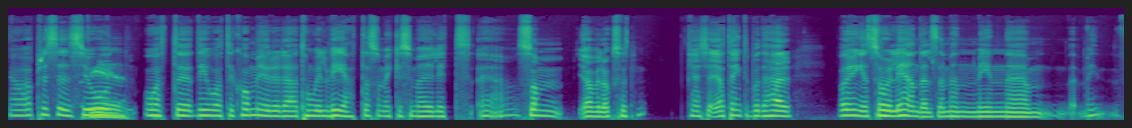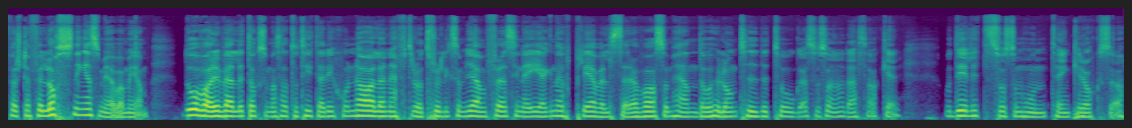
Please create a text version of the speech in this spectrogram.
Ja, precis. Det- Jo, hon åter, det återkommer ju det där att hon vill veta så mycket som möjligt. Eh, som jag vill också kanske, jag tänkte på det här, var ju ingen sorglig händelse, men min, eh, min första förlossningen som jag var med om, då var det väldigt också, man satt och tittade i journalen efteråt för att liksom jämföra sina egna upplevelser av vad som hände och hur lång tid det tog, alltså sådana där saker. Och det är lite så som hon tänker Mm. också.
